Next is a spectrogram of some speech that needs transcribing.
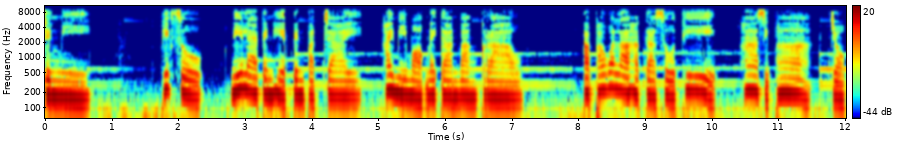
จึงมี ภิกษุ นี้แลเป็นเหตุเป็นปัจจัย ให้มีหมอกในการบางคราวอัพพวลาหกาสูตรที่ห้าสิบห้าจบ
